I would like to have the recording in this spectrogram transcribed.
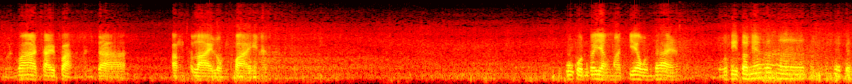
เหมือนว่าชายฝั่งมันจะพังทลายลงไปนะผู้คนก็ยังมาเที่ยวกันได้นะ ปกติตอนนี้ก็เออถนนจะเป็น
